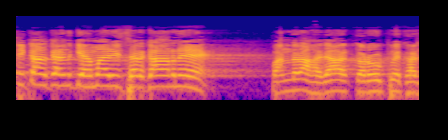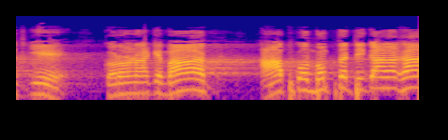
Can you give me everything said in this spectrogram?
टीकाकरण की हमारी सरकार ने पंद्रह हज़ार करोड़ रुपए खर्च किए। कोरोना के बाद आपको मुफ़्त टीका लगा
